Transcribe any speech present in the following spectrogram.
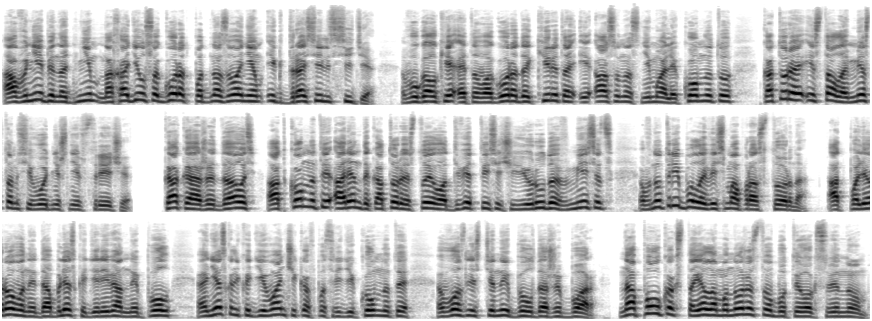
а в небе над ним находился город под названием Игдрасиль-Сити. В уголке этого города Кирита и Асуна снимали комнату, которая и стала местом сегодняшней встречи. Как и ожидалось, от комнаты, аренды которой стоила 2000 юруда в месяц, внутри было весьма просторно. Отполированный до блеска деревянный пол, несколько диванчиков посреди комнаты, возле стены был даже бар. На полках стояло множество бутылок с вином.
